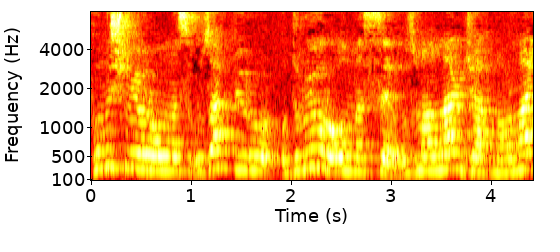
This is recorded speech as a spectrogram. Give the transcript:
konuşmuyor olması, uzak duruyor, olması uzmanlarca normal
